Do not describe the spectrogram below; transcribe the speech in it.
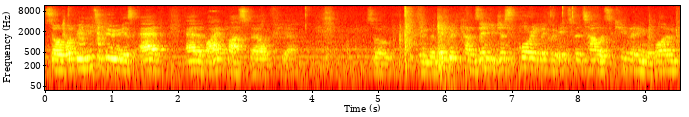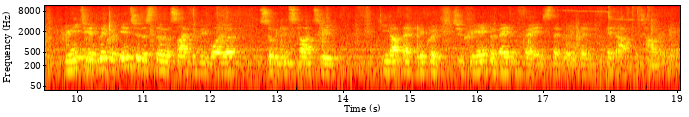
So what we need to do is add, add a bypass valve here. So when the liquid comes in, you're just pouring liquid into the tower, it's accumulating in the bottom. We need to get liquid into this thermosiphon reboiler so we can start to heat up that liquid to create the vapor phase that will then head up the tower again.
